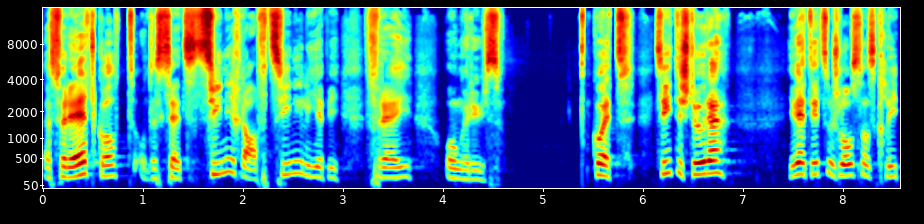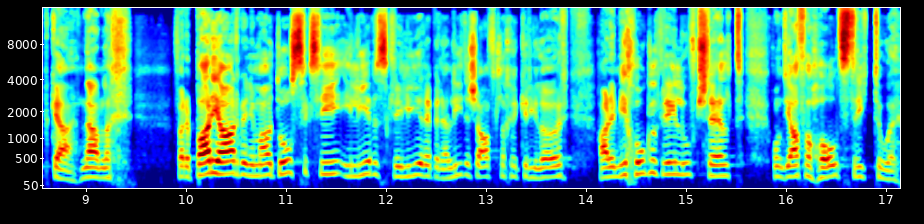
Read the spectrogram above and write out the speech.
es verehrt Gott und es setzt seine Kraft, seine Liebe frei unter uns. Gut, die Zeit ist durch. Ich werde dir zum Schluss noch ein Clip geben, nämlich vor ein paar Jahren war ich mal draußen, ich liebe das Grillieren, bin ein leidenschaftlicher Grilleur, habe ich meinen Kugelgrill aufgestellt und ich von Holz rein tun.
